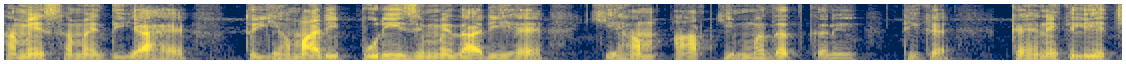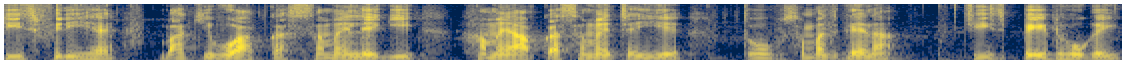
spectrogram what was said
हमें समय दिया है तो ये हमारी पूरी ज़िम्मेदारी है कि हम आपकी मदद करें, ठीक है? कहने के लिए चीज़ फ्री है, बाकी वो आपका समय लेगी, हमें आपका समय चाहिए। तो समझ गए ना? चीज़ पेड हो गई,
